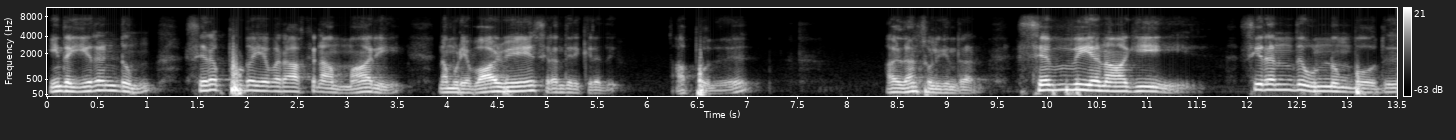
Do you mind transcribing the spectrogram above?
இந்த இரண்டும் சிறப்புடையவராக நாம் மாறி நம்முடைய வாழ்வே சிறந்திருக்கிறது. அப்போது அதுதான் சொல்கின்றார். செவ்வியனாகி சிறந்து உண்ணும்போது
